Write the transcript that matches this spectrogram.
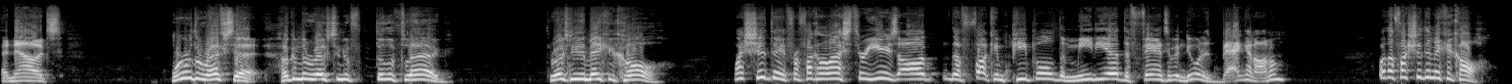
And now it's, where are the refs at? How come the refs didn't throw the flag? The refs need to make a call. Why should they? For fucking the last three years, all the fucking people, the media, the fans have been doing is bagging on them. What the fuck should they make a call?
